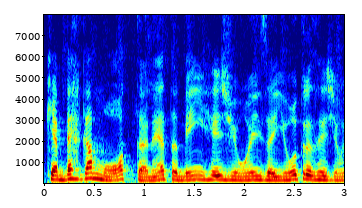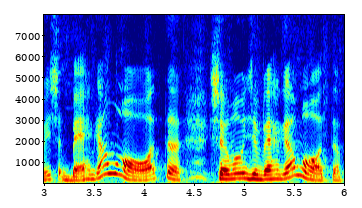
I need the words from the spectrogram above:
que é bergamota, né? Também em regiões aí, em outras regiões, bergamota. Chamam de bergamota.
